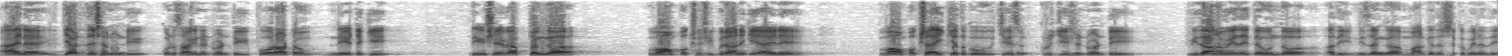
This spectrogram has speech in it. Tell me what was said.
ఆయన విద్యార్థి దశ నుండి కొనసాగినటువంటి పోరాటం నేటికి దేశవ్యాప్తంగా వామపక్ష శిబిరానికి ఆయనే వామపక్ష ఐక్యతకు చేసి కృషి చేసినటువంటి విధానం ఏదైతే ఉందో అది నిజంగా మార్గదర్శకమైనది.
